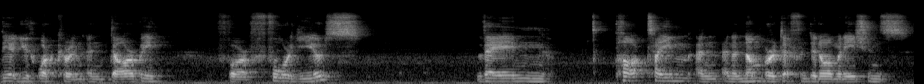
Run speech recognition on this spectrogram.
their youth worker in, in Derby for four years. Then part time in, in a number of different denominations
